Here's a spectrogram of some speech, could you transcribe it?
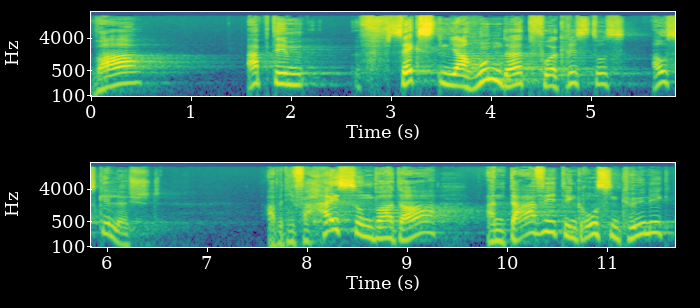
war ab dem 6. Jahrhundert vor Christus ausgelöscht. Aber die Verheißung war da an David, den großen König,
